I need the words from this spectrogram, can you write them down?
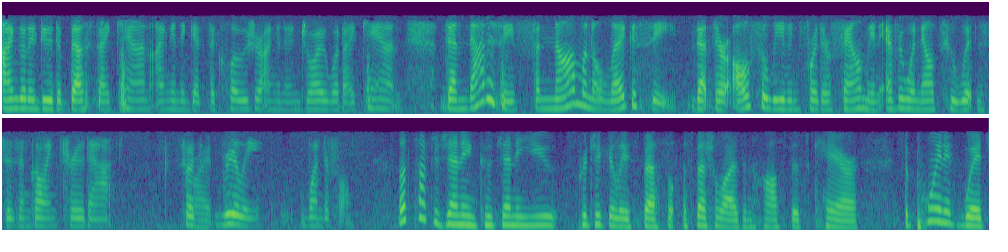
I'm going to do the best I can, I'm going to get the closure, I'm going to enjoy what I can, then that is a phenomenal legacy that they're also leaving for their family and everyone else who witnesses and going through that. So it's Right. really wonderful. Let's talk to Jenny because Jenny, you particularly special, specialize in hospice care. The point at which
